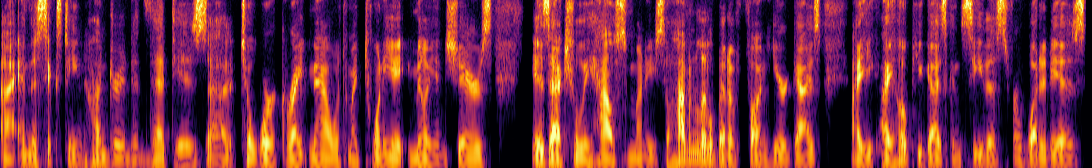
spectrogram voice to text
Uh, and the 1600 that is uh, to work right now with my 28 million shares is actually house money. So having a little bit of fun here, guys. I, I hope you guys can see this for what it is.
